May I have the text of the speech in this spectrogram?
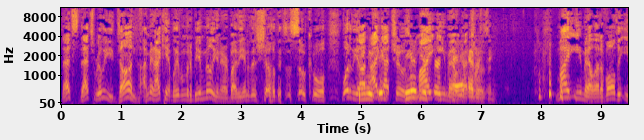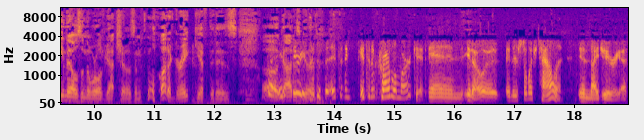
That's that's really done. I mean, I can't believe I'm going to be a millionaire by the end of this show. This is so cool. What are the uh, odds? I got chosen. My email got chosen. My email, out of all the emails in the world, got chosen. What a great gift it is! Oh, well, God serious. is good. It's, it's an it's an incredible market, and you know, uh, and there's so much talent in Nigeria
